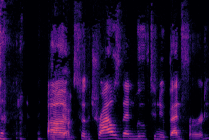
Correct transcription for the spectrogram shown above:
Mhm. Um, Yeah. So the trials then move to New Bedford,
